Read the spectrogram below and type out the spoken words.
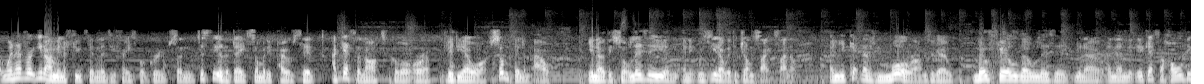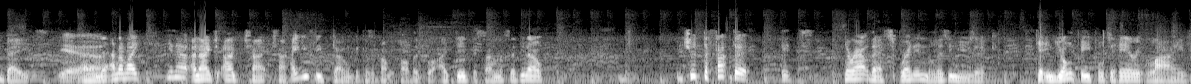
whenever, you know, I'm in a few Thin Lizzy Facebook groups and just the other day somebody posted, I guess an article or, or a video or something about, you know, they saw Lizzy and, and it was, you know, with the John Sykes lineup. And you get those morons who go, no Phil, no Lizzy, you know, and then it gets a whole debate. Yeah. And, and I'm like, you know, and I, I, try, try, I usually don't because I can't be bothered, but I did this time and I said, you know, just the fact that it's they're out there spreading the Lizzy music, getting young people to hear it live.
